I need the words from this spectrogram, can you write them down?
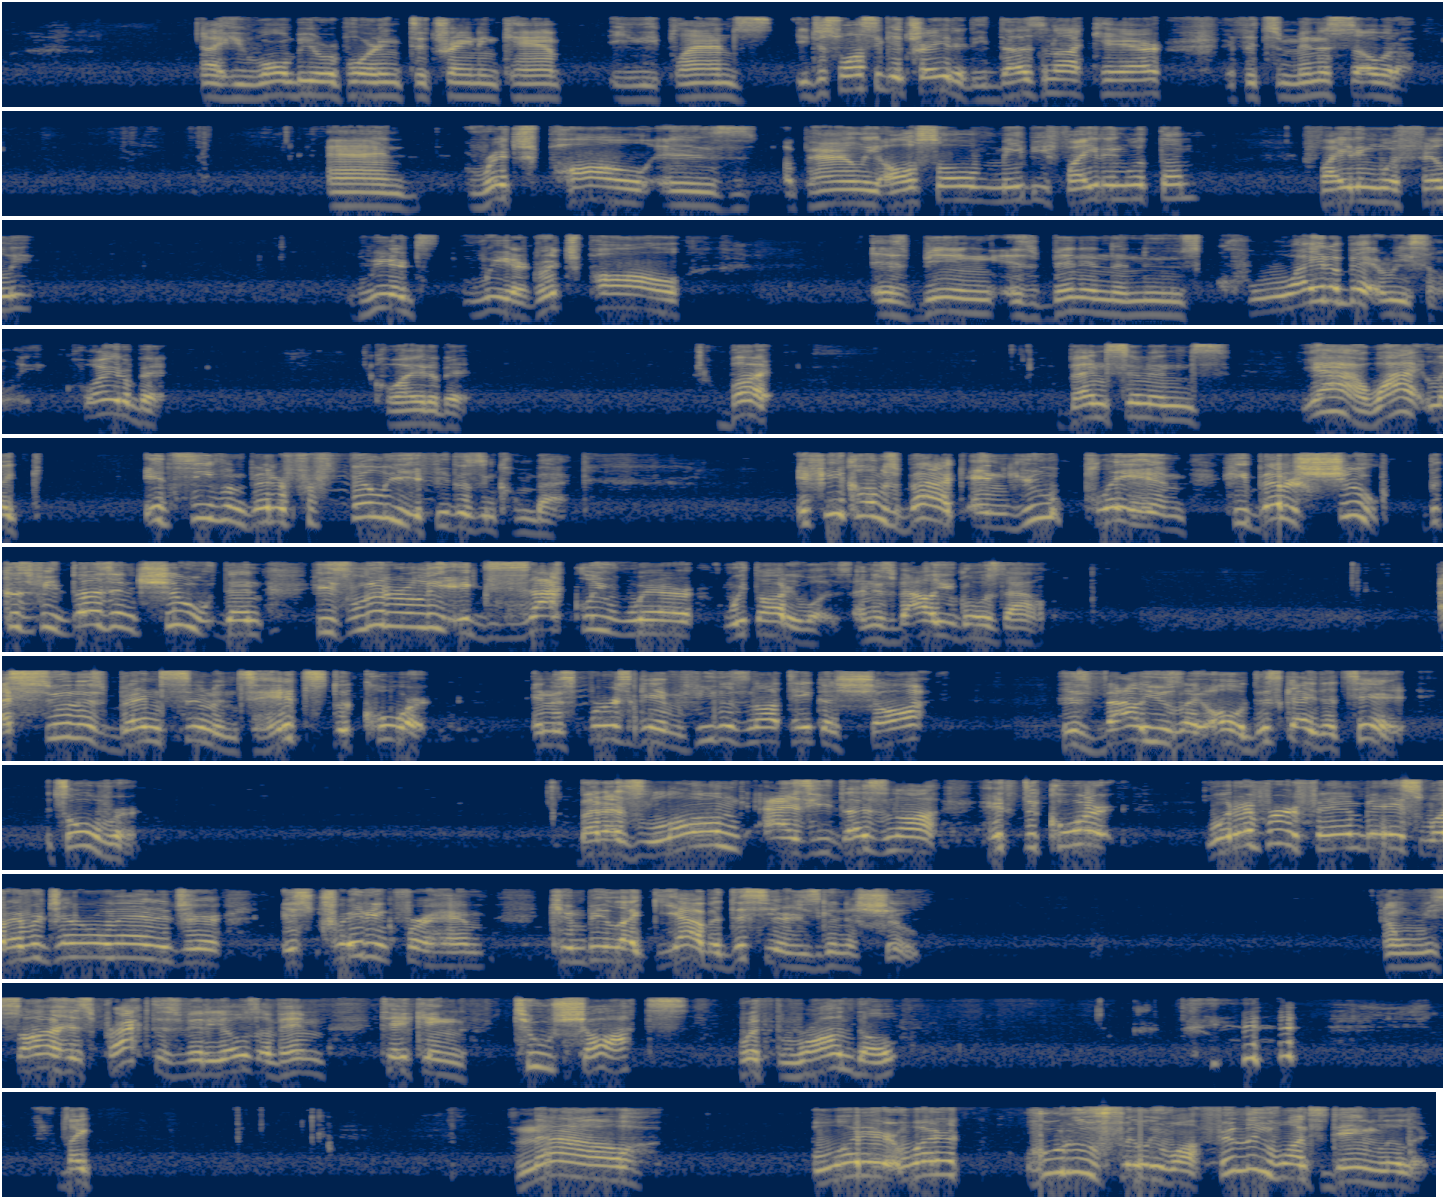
Uh, he won't be reporting to training camp. He plans, he just wants to get traded. He does not care if it's Minnesota. And Rich Paul is apparently also maybe fighting with them, fighting with Philly. Weird, weird. Rich Paul is being is been in the news quite a bit recently, quite a bit quite a bit. But Ben Simmons, Yeah, why? Like, it's even better for Philly if he doesn't come back. If he comes back and you play him, he better shoot. Because if he doesn't shoot, then he's literally exactly where we thought he was, and his value goes down. As soon as Ben Simmons hits the court in his first game, if he does not take a shot, his value is like, oh, this guy, that's it. It's over. But as long as he does not hit the court, whatever fan base, whatever general manager is trading for him can be like, yeah, but this year he's going to shoot. And we saw his practice videos of him taking two shots with Rondo. like, now, what are, what are, who do Philly want? Philly wants Dame Lillard.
